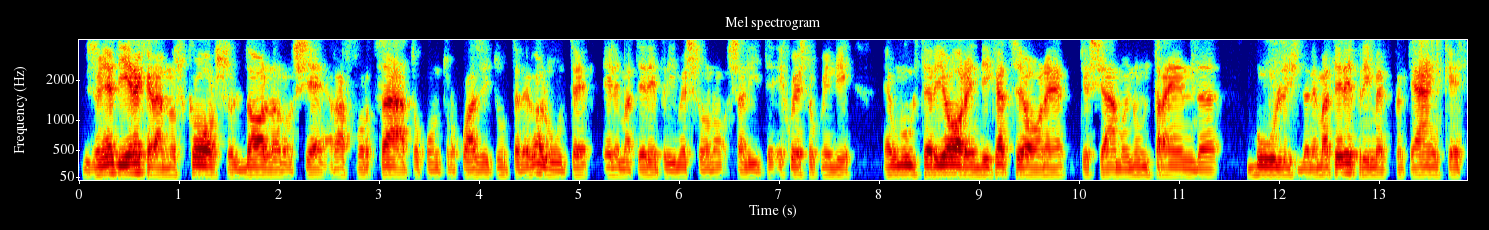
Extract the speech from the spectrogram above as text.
Bisogna dire che l'anno scorso il dollaro si è rafforzato contro quasi tutte le valute e le materie prime sono salite e questo quindi è un'ulteriore indicazione che siamo in un trend bullish delle materie prime perché anche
